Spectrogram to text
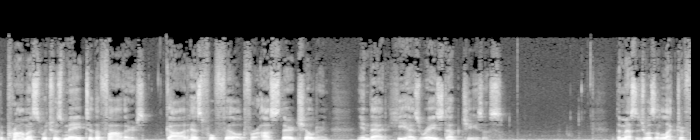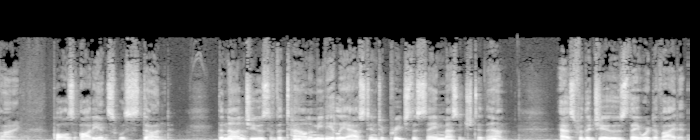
The promise which was made to the fathers, God has fulfilled for us, their children, in that he has raised up Jesus. The message was electrifying. Paul's audience was stunned. The non Jews of the town immediately asked him to preach the same message to them. As for the Jews, they were divided.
